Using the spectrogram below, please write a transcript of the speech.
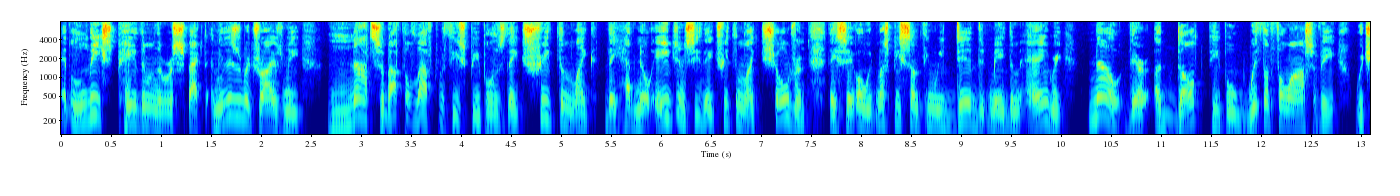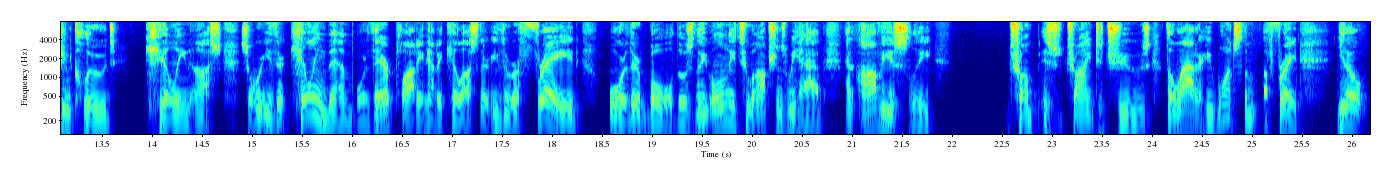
At least pay them the respect. I mean, this is what drives me nuts about the left with these people is they treat them like they have no agency. They treat them like children. They say, "Oh, it must be something we did that made them angry." No, they're adult people with a philosophy which includes killing us. So we're either killing them or they're plotting how to kill us. They're either afraid or they're bold. Those are the only two options we have. And obviously, Trump is trying to choose the latter. He wants them afraid. You know,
